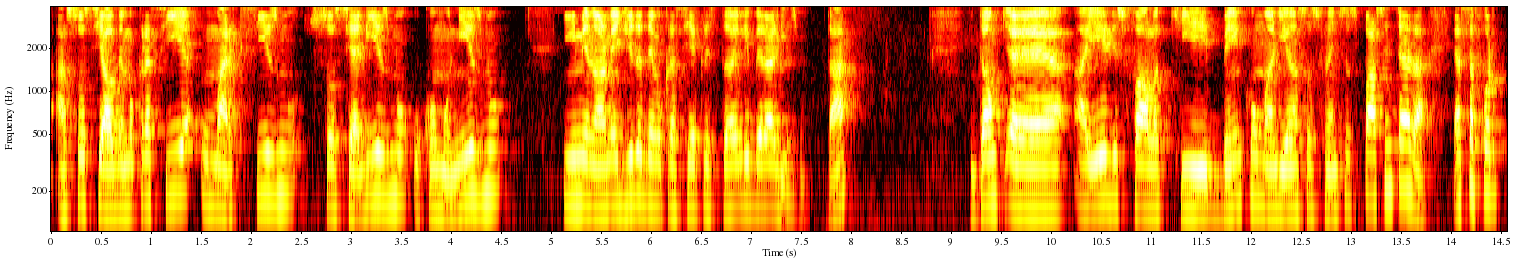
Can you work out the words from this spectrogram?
a social-democracia, o marxismo, socialismo, o comunismo e, em menor medida, a democracia cristã e liberalismo, tá? Então, é, aí eles falam que, bem como alianças frente ao espaço interno, essa for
